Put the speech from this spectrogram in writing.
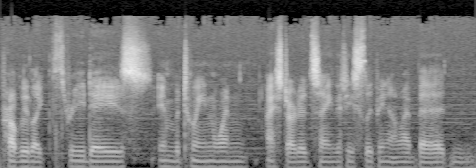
Probably like three days in between when I started saying that he's sleeping on my bed and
